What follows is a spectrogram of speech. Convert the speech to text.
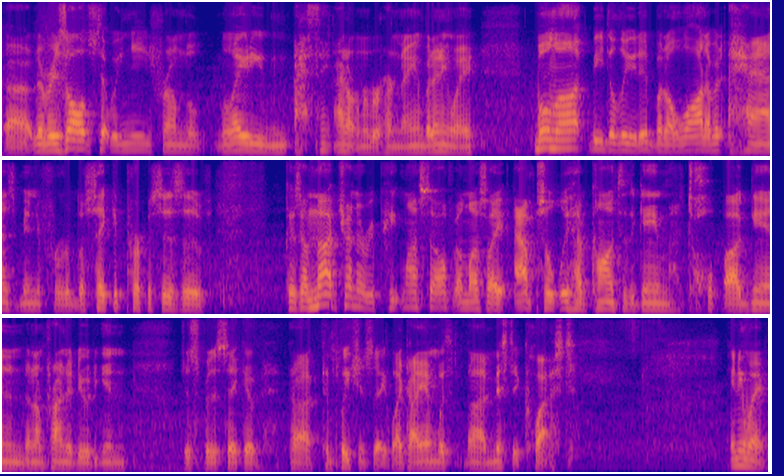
uh, the results that we need from the lady, I think I don't remember her name, but anyway, will not be deleted. But a lot of it has been for the sake of purposes of because I'm not trying to repeat myself unless I absolutely have gone to the game again and I'm trying to do it again just for the sake of uh, completion's sake, like I am with uh, Mystic Quest. Anyway.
